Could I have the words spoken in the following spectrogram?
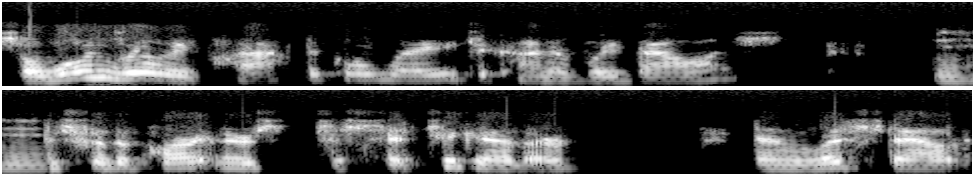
So, one really practical way to kind of rebalance mm-hmm. is for the partners to sit together and list out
